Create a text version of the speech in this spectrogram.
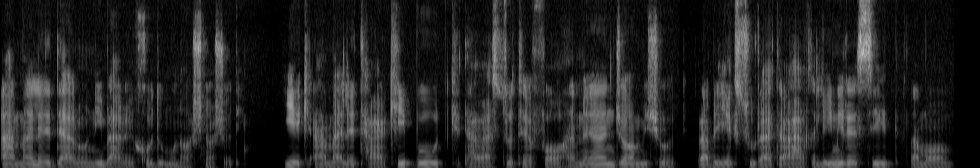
عمل درونی برای خودمون آشنا شدیم. یک عمل ترکیب بود که توسط فاهمه انجام می‌شد و به یک صورت عقلی می رسید و ما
